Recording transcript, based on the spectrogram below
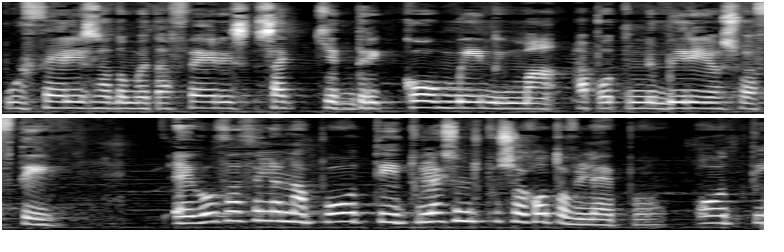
που θέλεις να το μεταφέρεις σαν κεντρικό μήνυμα από την εμπειρία σου αυτή; Εγώ θα ήθελα να πω ότι, τουλάχιστον πώς εγώ το βλέπω, ότι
